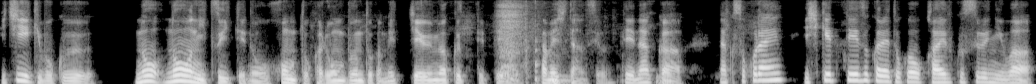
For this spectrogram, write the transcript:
一時期僕の脳についての本とか論文とかめっちゃ読みまくってて試したんですよ。で、なんか、なんかそこら辺、意思決定疲れとかを回復するには、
